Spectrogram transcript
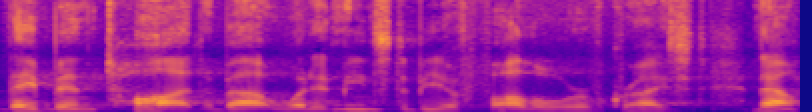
they've been taught about what it means to be a follower of Christ. Now,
